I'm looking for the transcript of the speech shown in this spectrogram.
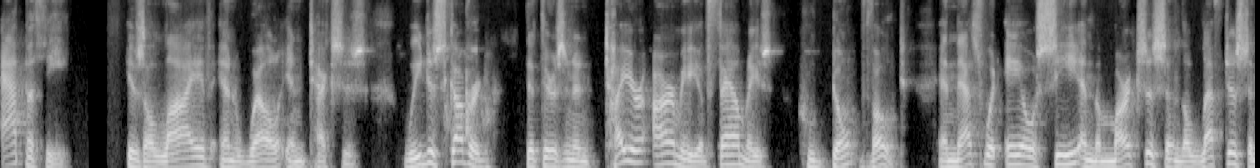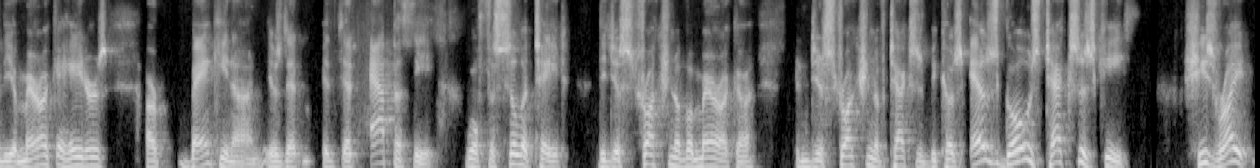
apathy is alive and well in Texas. We discovered that there's an entire army of families who don't vote. And that's what AOC and the Marxists and the leftists and the America haters are banking on is that, that apathy will facilitate the destruction of America and destruction of Texas. Because as goes Texas, Keith, she's right.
